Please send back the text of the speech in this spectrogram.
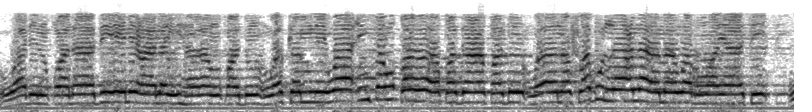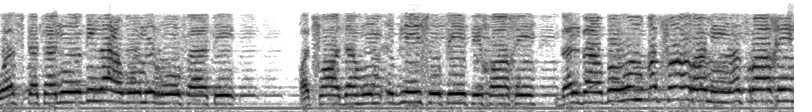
وللقناديل عليها أوقدوا وكم لواء فوقها قد عقدوا ونصبوا الأعلام والرايات وافتتنوا بالأعظم الرفات قد صادهم إبليس في فخاخه بل بعضهم قد صار من أفراخه.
